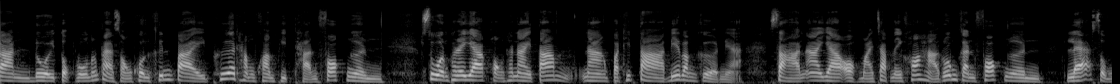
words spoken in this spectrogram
กันโดยตกลงตั้งแต่ 2 คนขึ้นไป เพื่อทำความผิดฐานฟอกเงิน ส่วนภรรยาของทนายตั้มนางปฏิตาเบี้ยบังเกิดเนี่ยสารอาญาออกหมายจับในข้อหาร่วมกันฟอกเงิน และสม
